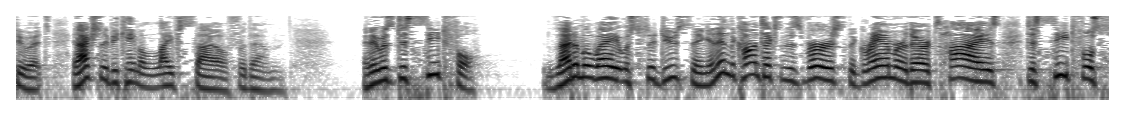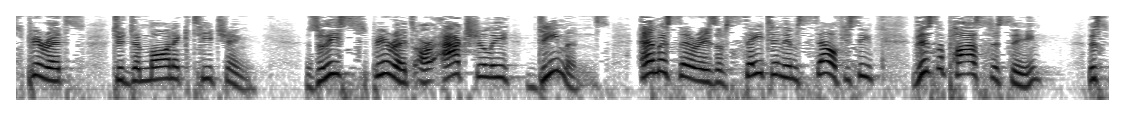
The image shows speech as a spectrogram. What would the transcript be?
to it. It actually became a lifestyle for them. And it was deceitful led him away. It was seducing. And in the context of this verse, the grammar there ties deceitful spirits to demonic teaching. so these spirits are actually demons, emissaries of Satan himself. You see, this apostasy, this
